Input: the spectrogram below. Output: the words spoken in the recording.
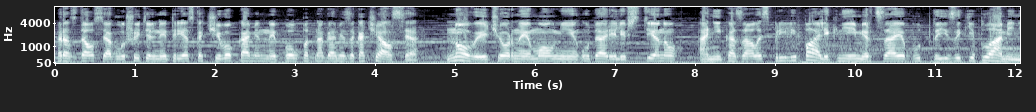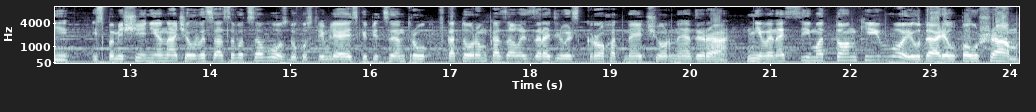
Раздался оглушительный треск, от чего каменный пол под ногами закачался. Новые черные молнии ударили в стену, они, казалось, прилипали к ней, мерцая, будто языки пламени. Из помещения начал высасываться воздух, устремляясь к эпицентру, в котором, казалось, зародилась крохотная черная дыра. Невыносимо тонкий вой ударил по ушам.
